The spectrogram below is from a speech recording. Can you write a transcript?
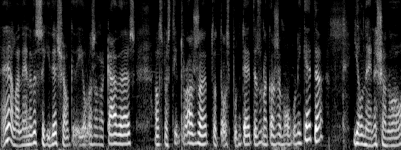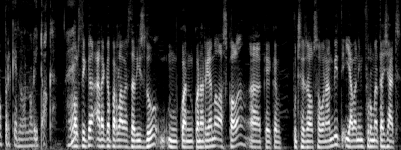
Eh? La nena de seguida això, el que dèieu, les arracades, els vestits rosa, totes les puntetes, una cosa molt boniqueta, i el nen això no, perquè no, no li toca. Eh? Vols dir que ara que parlaves de disc dur, quan, quan arribem a l'escola, eh, que, que potser és el segon àmbit, ja venim formatejats,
